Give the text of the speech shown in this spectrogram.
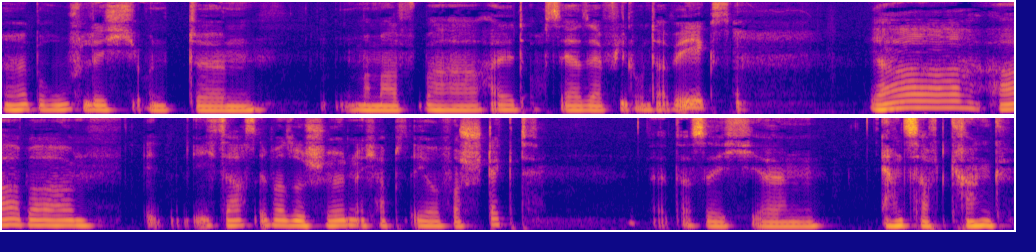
ne, beruflich und ähm, Mama war halt auch sehr, sehr viel unterwegs. Ja, aber ich sag's immer so schön, ich hab's eher versteckt, dass ich ähm, ernsthaft krank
